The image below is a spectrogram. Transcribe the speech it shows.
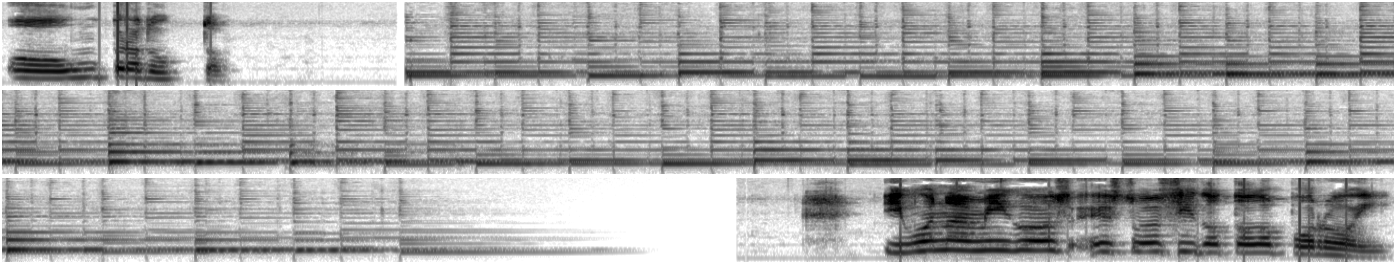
o un producto. Y bueno amigos, esto ha sido todo por hoy.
